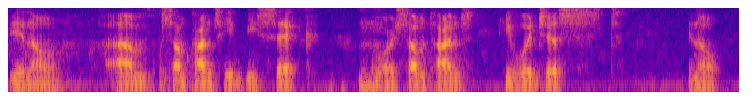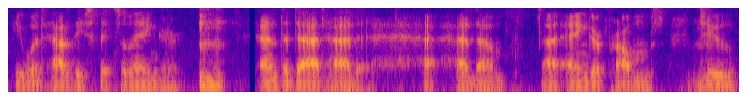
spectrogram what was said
you know um sometimes he'd be sick or sometimes he would just you know he would have these fits of anger. And the dad had had um, uh, anger problems too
